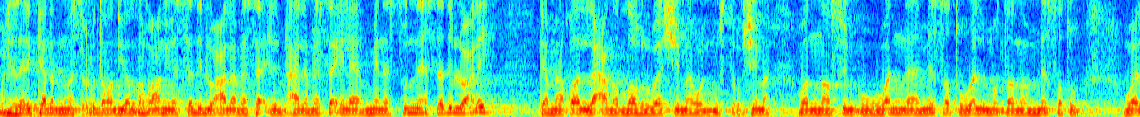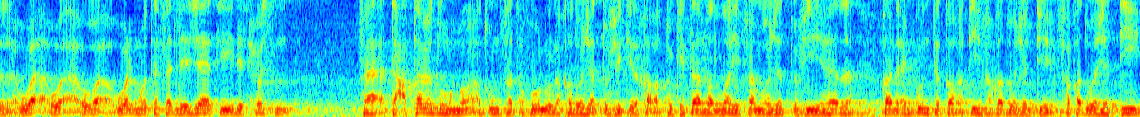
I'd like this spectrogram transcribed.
ولذلك كان ابن مسعود رضي الله عنه يستدل على مسائل على مسائل من السنة يستدل عليه كما قال لعن الله الواشمة والمستوشمة والناصم والنامصة والمتنمصة والمتفلجات للحسن. فتعترضه امرأة فتقول لقد وجدت في قرأت كتاب الله فما وجدت فيه هذا. قال إن كنت قرأتيه فقد وجدتيه فقد وجدتيه.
